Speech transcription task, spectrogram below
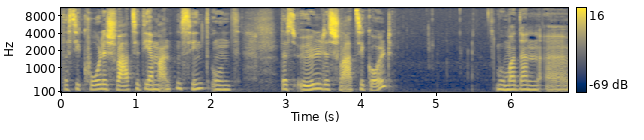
dass die Kohle schwarze Diamanten sind und das Öl das schwarze Gold wo man dann äh,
